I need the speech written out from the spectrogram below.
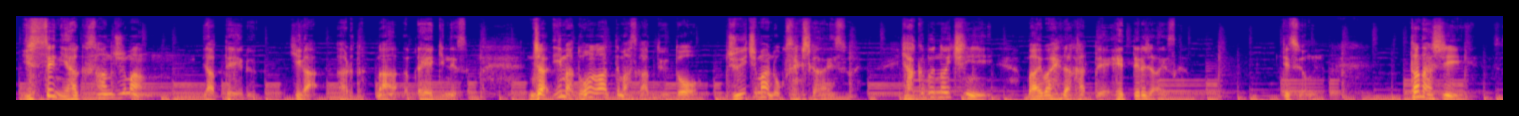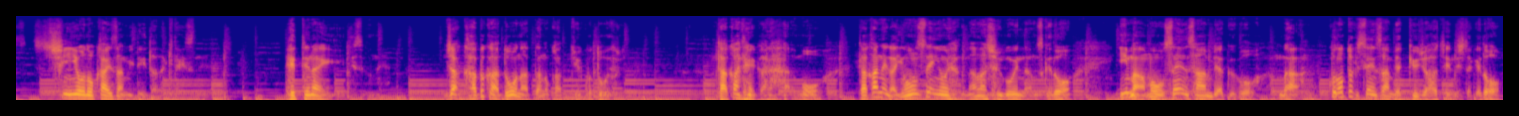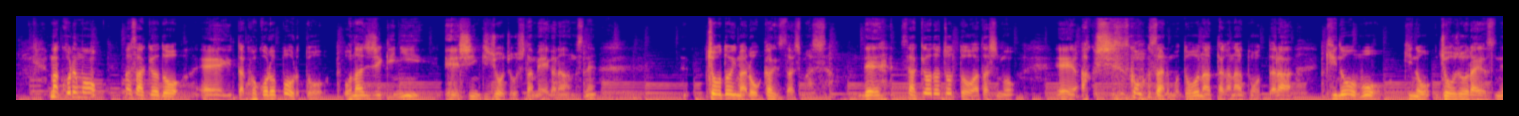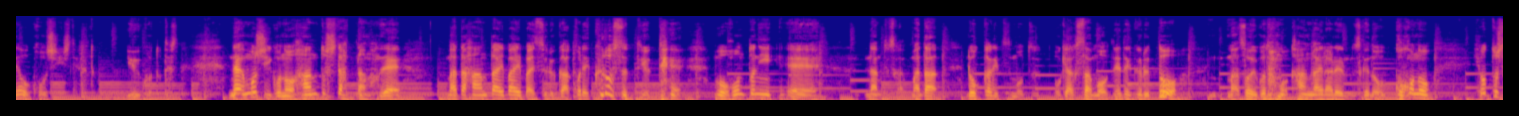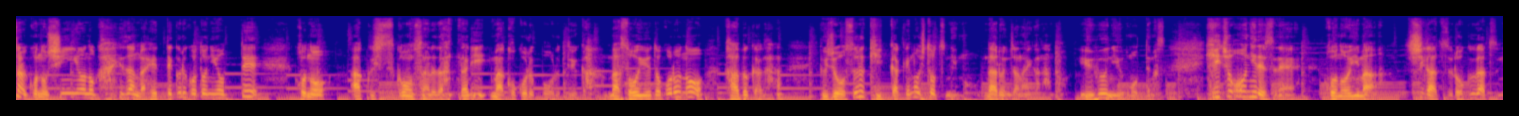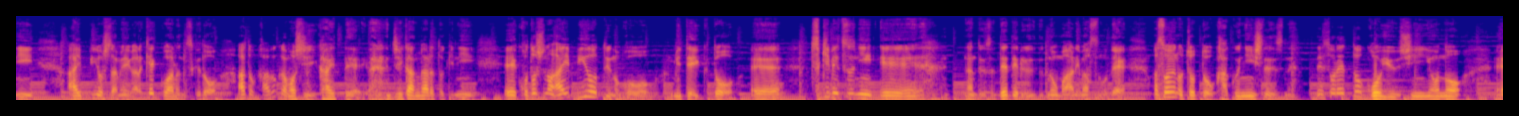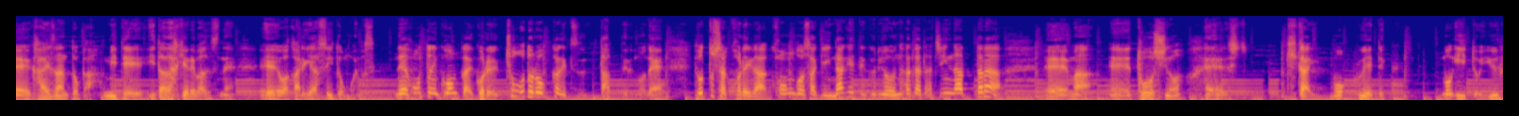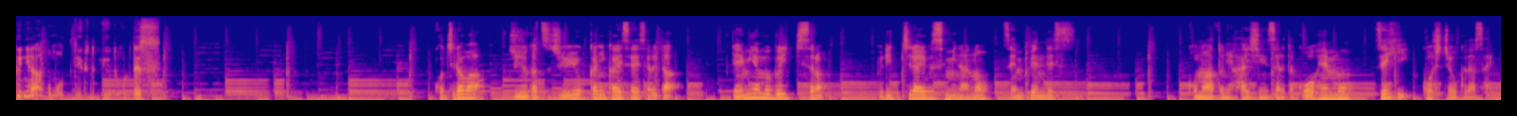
1230万やっている日があると、まあ、平均です。じゃあ今どうなってますかっていうと11万6000しかないんですよね。100分の1に売買高って減ってるじゃないですか。ですよね。ただし信用の改ざん見ていただきたいですね。減ってないですよね。じゃあ株価はどうなったのかっていうことを高値からもう高値が4475円なんですけど今もう1305まあこの時1398円でしたけどまあこれも、まあ、先ほど、えー、言ったココロポールと同じ時期に、えー、新規上場した銘柄なんですね。ちょうど今6ヶ月経ちました。で先ほどちょっと私も、えー、アクシスコンサルもどうなったかなと思ったら昨日も昨日上場来安値を更新しているということです。でもしこの半年だったのでまた反対売買するかこれクロスって言って もう本当に、えーなんですかまた6ヶ月持つお客さんも出てくると、まあ、そういうことも考えられるんですけどここのひょっとしたらこの信用の改ざんが減ってくることによってこの悪質コンサルだったり、まあ、ココルポールというか、まあ、そういうところの株価が浮上するきっかけの一つにもなるんじゃないかなというふうに思ってます。非常にですねこの今4月6月に IPO した銘柄結構あるんですけどあと株価もし帰って 時間がある時に、えー、今年の IPO っていうのをこう見ていくと、えー、月別に、えー、なんていうんですか出てるのもありますので、まあ、そういうのをちょっと確認してですね。でそれとこういう信用の、えー、改ざんとか見ていただければですね、えー、分かりやすいと思います。で、本当に今回これちょうど6ヶ月経ってるので、ひょっとしたらこれが今後先投げてくるような形になったら、えー、まあ、えー、投資の、えー、機会も増えてくもいいというふうには思っているというところです。こちらは10月14日に開催されたプレミアムブリッジサロンブリッジライブセミナーの前編です。この後に配信された後編もぜひご視聴ください。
